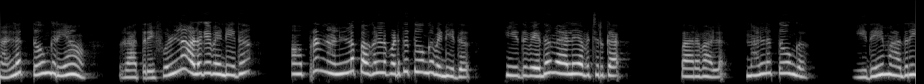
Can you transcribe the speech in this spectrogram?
நல்லா தூங்குறியா? ராத்திரி ஃபுல்லா அழுக வேண்டியது. அப்புறம் நல்லா பகல்ல படுத்து தூங்க வேண்டியது. இதுவே தான் வேலையா வச்சிருக்க. பரவாயில்ல நல்லா தூங்கு. இதே மாதிரி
